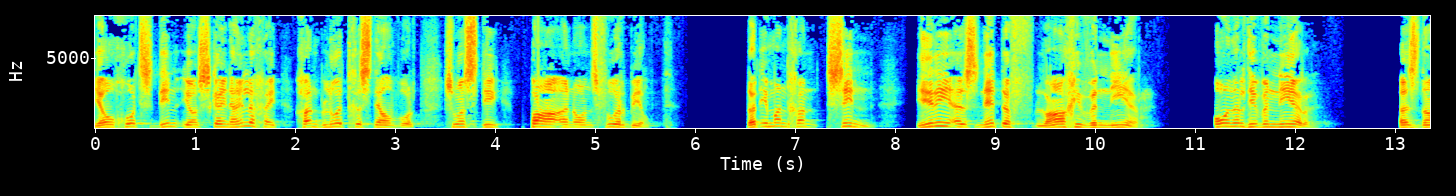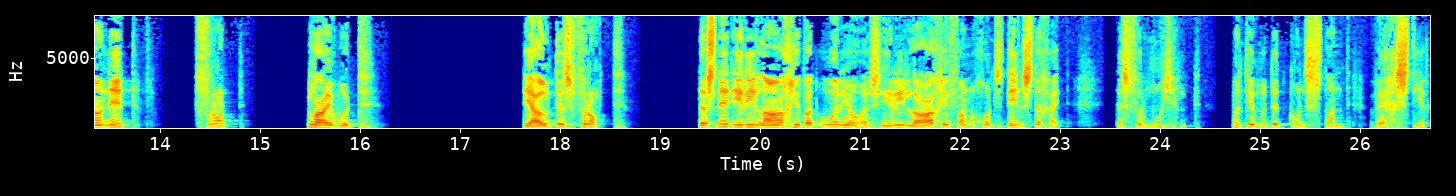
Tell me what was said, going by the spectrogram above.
jou godsdien, jou skynheiligheid gaan blootgestel word, soos die pa in ons voorbeeld. Dat iemand gaan sien Hierdie is net 'n laagie veneer. Onder die veneer is daar net vrot plywood. Die hout is vrot. Dis net hierdie laagie wat oor jou is, hierdie laagie van godsdienstigheid. Dis vermoeiend want jy moet dit konstant wegsteek.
